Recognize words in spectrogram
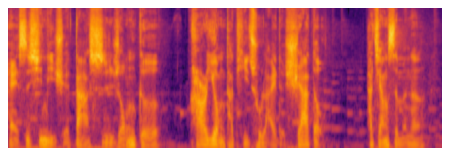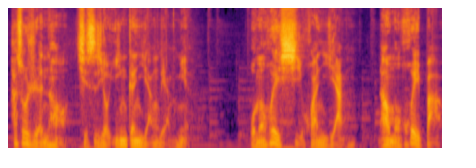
哎，是心理学大师荣格 Carl Jung 他提出来的 shadow。他讲什么呢？他说人哈其实有阴跟阳两面，我们会喜欢阳。然后我们会把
